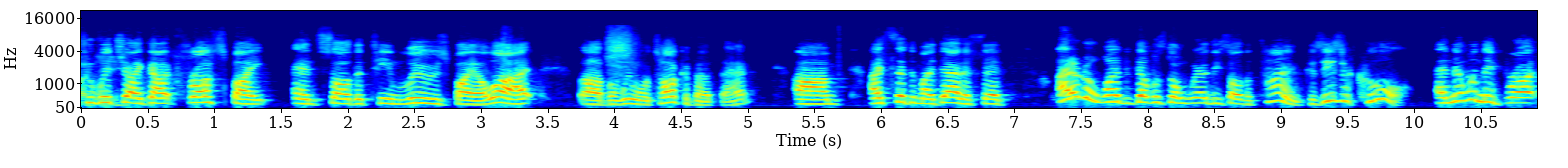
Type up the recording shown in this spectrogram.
to which I got frostbite and saw the team lose by a lot, uh, but we won't talk about that. Um, I said to my dad, I said, I don't know why the Devils don't wear these all the time because these are cool. And then when they brought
